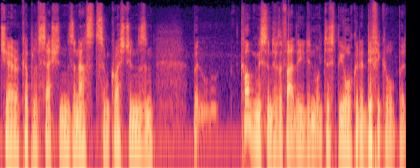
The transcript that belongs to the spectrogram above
chair a couple of sessions and asked some questions and but cognizant of the fact that you didn't want this to be awkward or difficult, but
